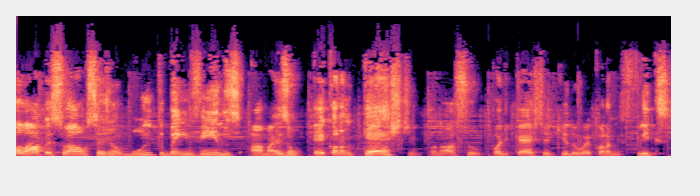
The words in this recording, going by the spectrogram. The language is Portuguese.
Olá, pessoal, sejam muito bem-vindos a mais um Economicast, o nosso podcast aqui do Economiflix.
